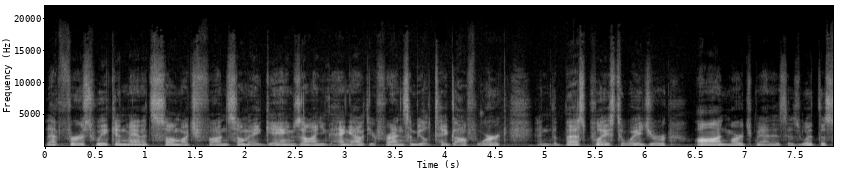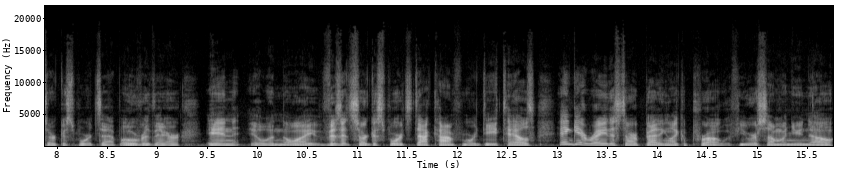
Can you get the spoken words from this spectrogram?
That first weekend, man, it's so much fun. So many games on. You can hang out with your friends. Some people take off work. And the best place to wager on March Madness is with the Circa Sports app over there in Illinois. Visit circasports.com for more details and get ready to start betting like a pro. If you or someone you know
